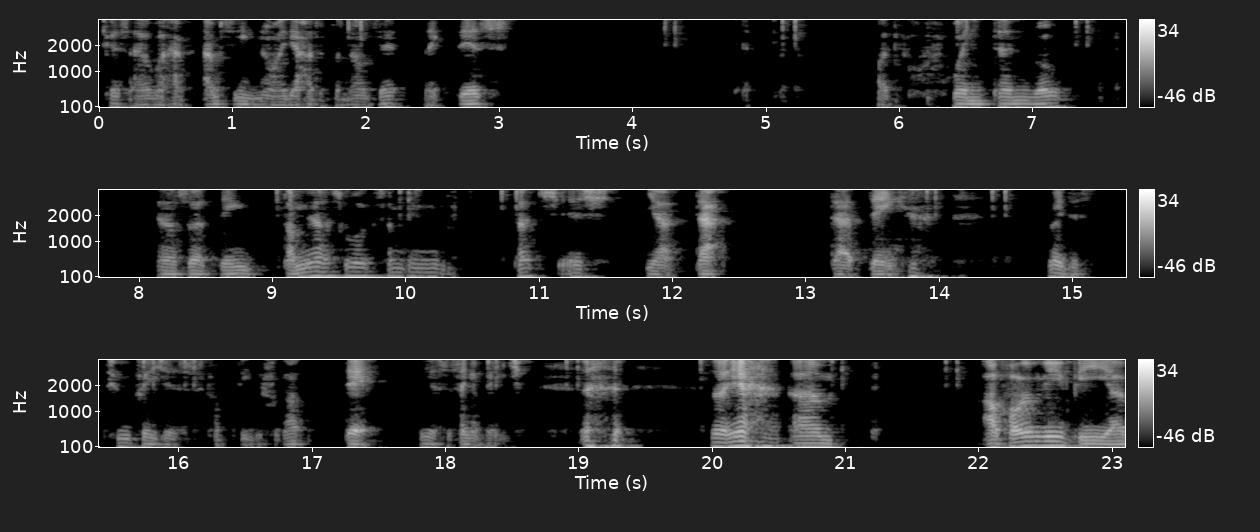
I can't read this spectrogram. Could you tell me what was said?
because I will have absolutely no idea how to pronounce it. Like this what Quinton wrote. And also I think Dominic's wrote something Dutch-ish. Yeah that that thing. Wait there's two pages completely forgot. There here's the second page. So yeah um I'll probably be uh,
